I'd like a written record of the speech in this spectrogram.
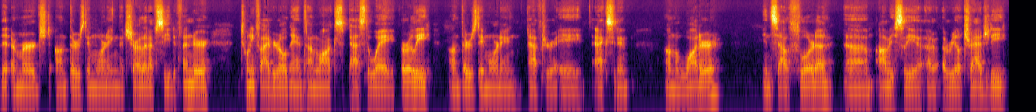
that emerged on Thursday morning that Charlotte FC defender 25 year old Anton Walkes passed away early on Thursday morning after a accident on the water in South Florida. Um, obviously, a, a, real tragedy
